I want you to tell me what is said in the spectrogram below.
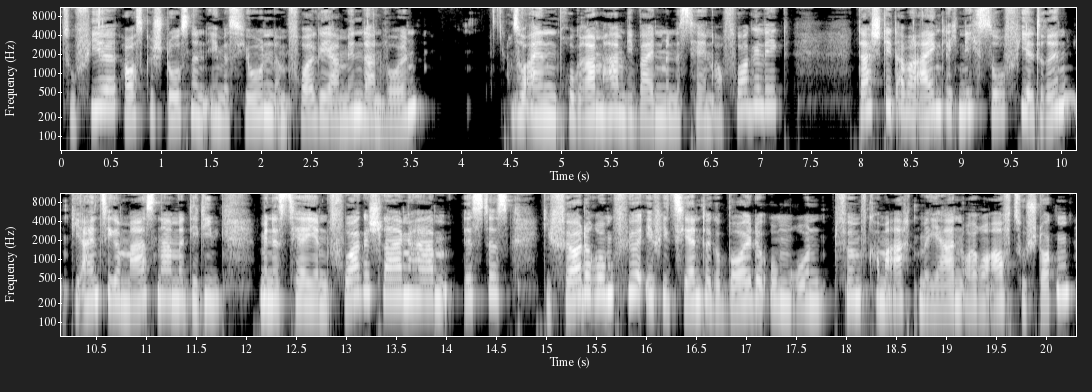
zu viel ausgestoßenen Emissionen im Folgejahr mindern wollen. So ein Programm haben die beiden Ministerien auch vorgelegt. Da steht aber eigentlich nicht so viel drin. Die einzige Maßnahme, die die Ministerien vorgeschlagen haben, ist es, die Förderung für effiziente Gebäude um rund 5,8 Milliarden Euro aufzustocken.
